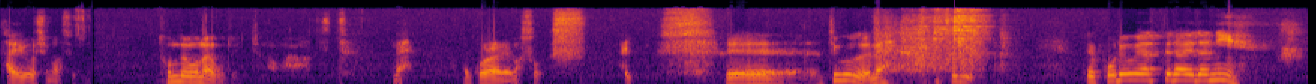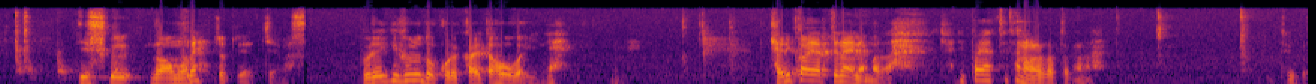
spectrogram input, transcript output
対応しますよね。とんでもないこと言ってるのかな、つって。ね。怒られますそうです。はい。えー、ということでね、次。で、これをやってる間に、ディスク側もね、ちょっとやっちゃいます。ブレーキフルードこれ変えた方がいいね。キャリパーやってないな、まだ。キャリパーやってたのが良かったかな。というか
